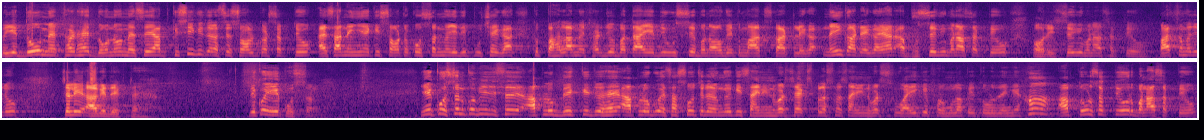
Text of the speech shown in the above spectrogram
तो ये दो मेथड है, दोनों में से आप किसी भी तरह से सॉल्व कर सकते हो। ऐसा नहीं है कि शॉर्ट क्वेश्चन में यदि पूछेगा तो पहला मेथड जो बताए यदि उससे बनाओगे तो मार्क्स काट लेगा। नहीं काटेगा यार, आप उससे भी बना सकते हो और इससे भी बना सकते हो। बात समझ रहे हो? चलिए आगे देखते हैं। देखो ये क्वेश्चन। ये क्वेश्चन को भी जैसे आप लोग देख के जो है, आप लोग ऐसा सोच रहे होंगे कि साइन इनवर्स एक्स प्लस में साइन इनवर्स वाई के फॉर्मूला पे तोड़ देंगे। हाँ आप तोड़ सकते हो और बना सकते हो।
